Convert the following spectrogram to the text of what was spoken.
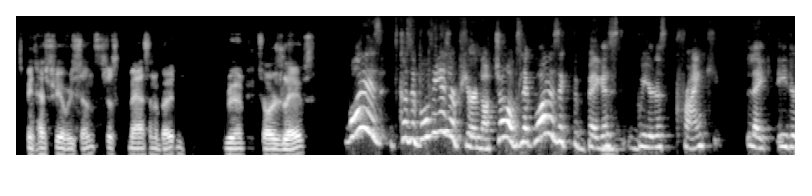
it's been history ever since, just messing about and ruining each other's lives. What is because both of you are pure nut jobs. Like, what is like the biggest, weirdest prank like either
